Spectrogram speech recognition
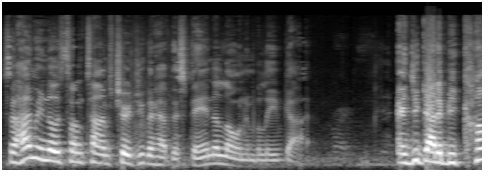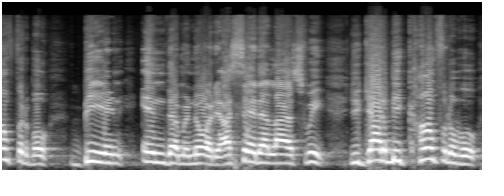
So, how many know sometimes, church, you're going to have to stand alone and believe God? And you got to be comfortable being in the minority. I said that last week. You got to be comfortable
